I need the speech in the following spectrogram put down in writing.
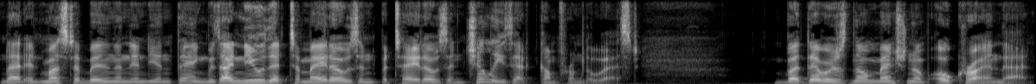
that it must have been an Indian thing because I knew that tomatoes and potatoes and chilies had come from the West, but there was no mention of okra in that,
